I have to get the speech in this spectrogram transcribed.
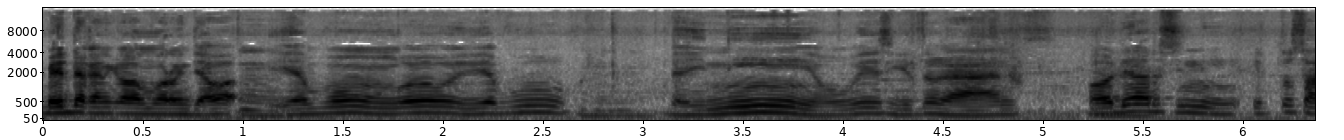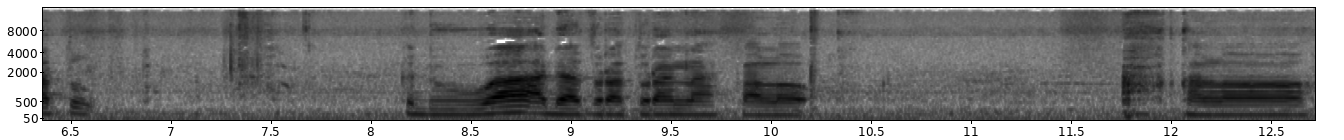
beda kan kalau orang Jawa. Hmm. iya bu enggak iya bu. Udah ini ya wis gitu kan. Kalau dia harus ini itu satu. Kedua ada aturan-aturan lah. Kalau kalau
